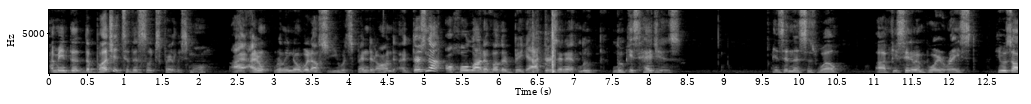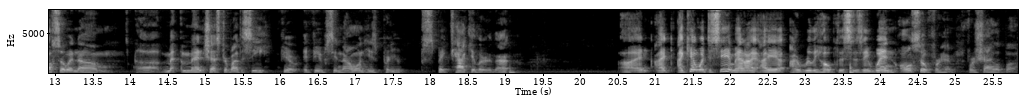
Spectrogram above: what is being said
I mean the the budget to this looks fairly small. I, I don't really know what else you would spend it on. Uh, there's not a whole lot of other big actors in it. Luke Lucas Hedges is in this as well. Uh, if you've seen him in Boy Erased, he was also in um, uh, Ma- Manchester by the Sea. If you if you've seen that one, he's pretty spectacular in that. Uh, and I I can't wait to see it, man. I, I I really hope this is a win also for him for Shia LaBeouf.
